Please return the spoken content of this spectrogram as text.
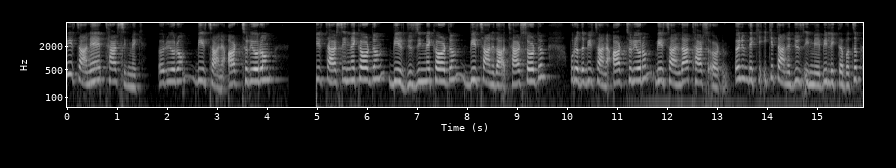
Bir tane ters ilmek örüyorum. Bir tane arttırıyorum. Bir ters ilmek ördüm. Bir düz ilmek ördüm. Bir tane daha ters ördüm. Burada bir tane arttırıyorum. Bir tane daha ters ördüm. Önümdeki iki tane düz ilmeği birlikte batıp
